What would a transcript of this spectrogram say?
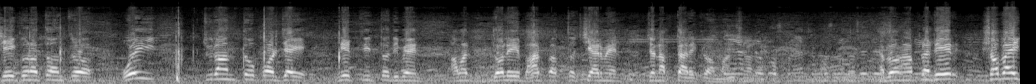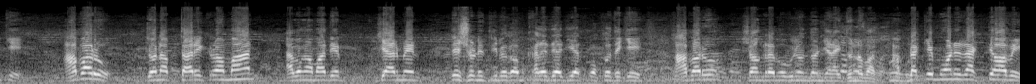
সেই গণতন্ত্র ওই চূড়ান্ত পর্যায়ে নেতৃত্ব দিবেন আমাদের দলের ভারপ্রাপ্ত চেয়ারম্যান জনাব তারেক রহমান। এবং আপনাদের সবাইকে আবারও জনাব তারেক রহমান এবং আমাদের চেয়ারম্যান দেশনেত্রী বেগম খালেদা জিয়ার পক্ষ থেকে আবারও সংগ্রামে অভিনন্দন জানাই, ধন্যবাদ। আপনাকে মনে রাখতে হবে,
